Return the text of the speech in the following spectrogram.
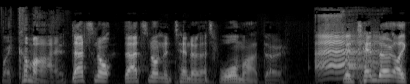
Like, come on. That's not that's not Nintendo. That's Walmart though. Ah. Nintendo like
